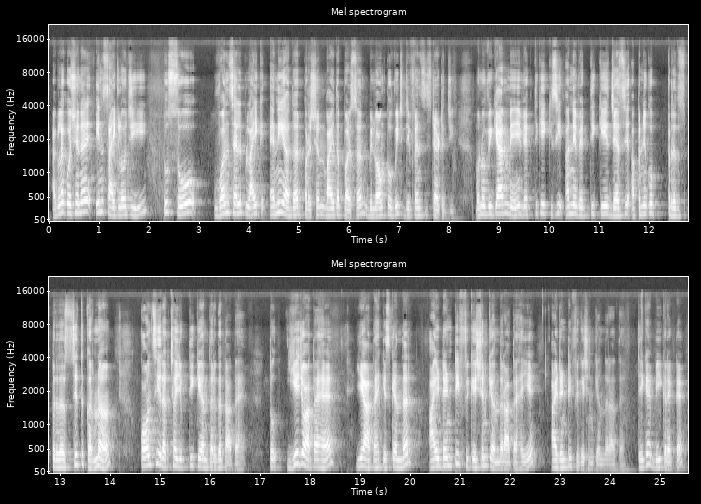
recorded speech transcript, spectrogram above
अगला क्वेश्चन है in psychology to so one self like any other person by the person belong to which defence strategy मनोविज्ञान में व्यक्ति के किसी अन्य व्यक्ति के जैसे अपने को प्रदर्शित करना कौन सी रक्षा युक्ति के अंतर्गत आता है? तो ये जो आता है, ये आता है किसके अंदर? आइडेंटिफिकेशन के अंदर आता है ये। आइडेंटिफिकेशन के अंदर आता है। ठीक है? बी करेक्ट है।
